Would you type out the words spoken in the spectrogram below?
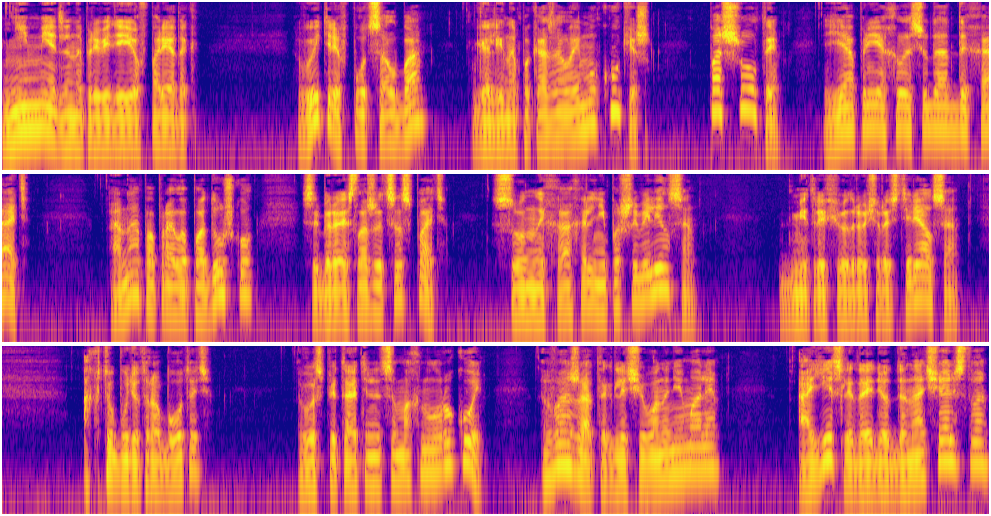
Немедленно приведи ее в порядок». Вытерев пот со лба, Галина показала ему кукиш. «Пошел ты! Я приехала сюда отдыхать!» Она поправила подушку, собираясь ложиться спать. Сонный хахаль не пошевелился. Дмитрий Федорович растерялся — «А кто будет работать?» Воспитательница махнула рукой. «Вожатых для чего нанимали?» «А если дойдет до начальства?»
